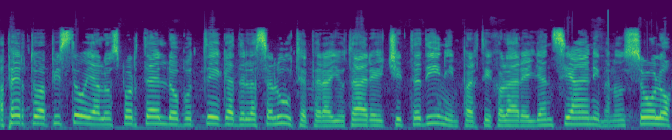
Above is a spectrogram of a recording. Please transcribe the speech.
Aperto a Pistoia lo sportello Bottega della Salute per aiutare i cittadini, in particolare gli anziani, ma non solo,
